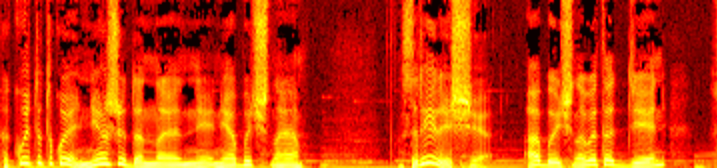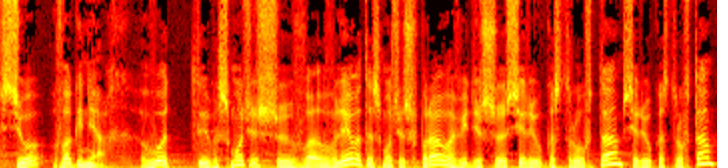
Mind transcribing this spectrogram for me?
какое такое неожиданное, не, необычное зрелище. Обычно в этот день все в огнях. Вот ты смотришь влево, ты смотришь вправо, видишь серию костров там, серию костров там.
